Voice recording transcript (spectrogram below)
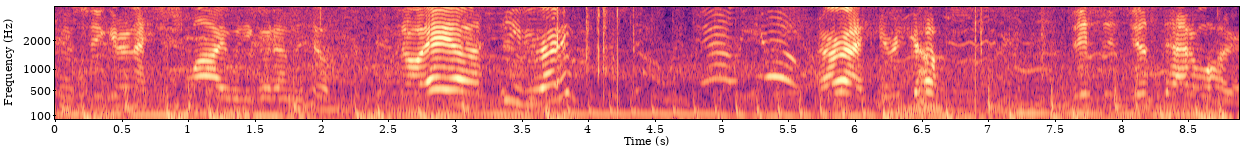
you know, so you get a nice slide when you go down the hill. So, hey, uh, Steve, you ready? Yeah, let's go! All right, here we go. This is just that water.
